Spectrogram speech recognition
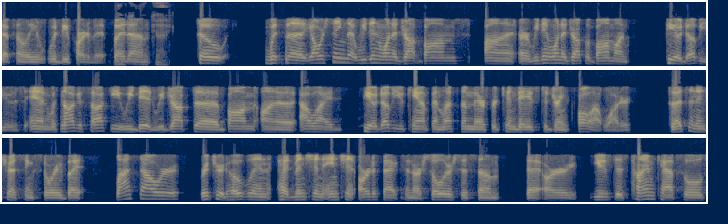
definitely would be part of it. But um, okay. so with uh, y'all were saying that we didn't want to drop bombs on, or we didn't want to drop a bomb on POWs. And with Nagasaki, we did. We dropped a bomb on an Allied POW camp and left them there for 10 days to drink fallout water. So that's an interesting story. But last hour, Richard Hoagland had mentioned ancient artifacts in our solar system that are used as time capsules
